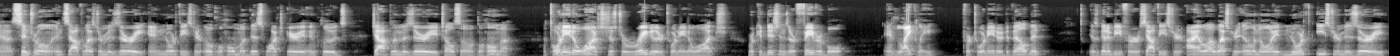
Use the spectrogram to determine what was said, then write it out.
uh, central and southwestern Missouri, and northeastern Oklahoma. This watch area includes Joplin, Missouri, Tulsa, Oklahoma. A tornado watch, just a regular tornado watch, where conditions are favorable and likely for tornado development, is going to be for southeastern Iowa, western Illinois, northeastern Missouri.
